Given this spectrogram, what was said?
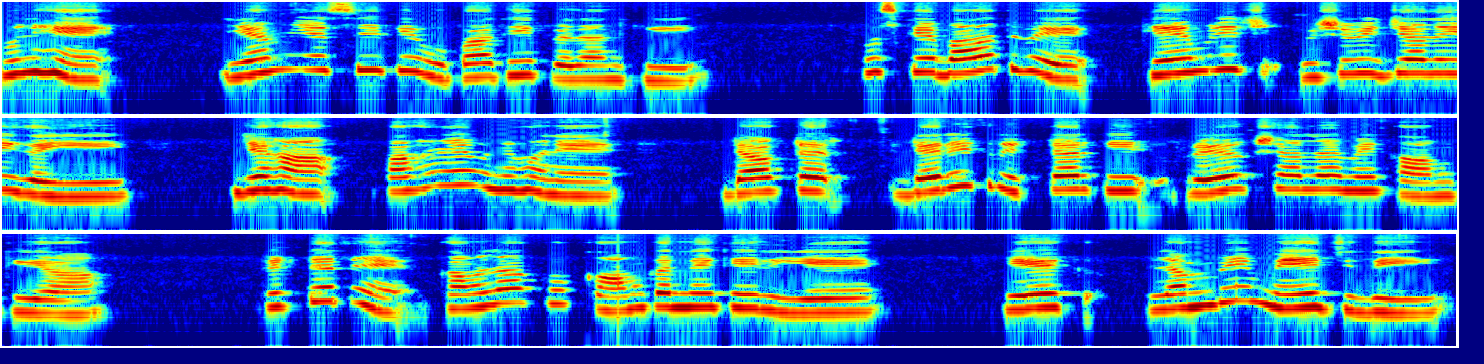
उन्हें एमएससी की उपाधि प्रदान की। उसके बाद वे कैम्ब्रिज विश्वविद्यालय गई, जहाँ पहले उन्होंने डॉक्टर डेरिक रिक्टर की प्रयोगशाला में काम किया। रिक्टर ने कमला को काम करने के लिए एक लंबी मेज दी।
